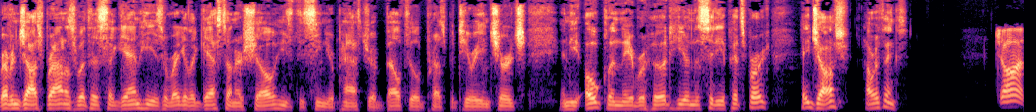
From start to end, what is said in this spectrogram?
Reverend Josh Brown is with us again. He is a regular guest on our show. He's the senior pastor of Bellefield Presbyterian Church in the Oakland neighborhood here in the city of Pittsburgh. Hey, Josh, how are things? John,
